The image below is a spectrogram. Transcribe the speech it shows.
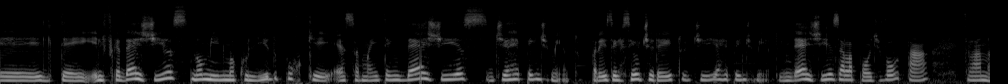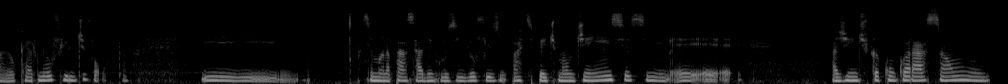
ele, tem, ele fica 10 dias, no mínimo, acolhido, porque essa mãe tem 10 dias de arrependimento, para exercer o direito de arrependimento. Em 10 dias, ela pode voltar e falar: não, eu quero meu filho de volta. E semana passada, inclusive, eu fiz, participei de uma audiência, assim, é, é a gente fica com o coração,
